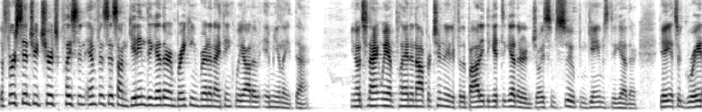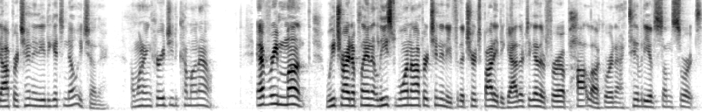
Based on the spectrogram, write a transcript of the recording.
The first century church placed an emphasis on getting together and breaking bread, and I think we ought to emulate that. You know, tonight we have planned an opportunity for the body to get together, enjoy some soup and games together. Okay, it's a great opportunity to get to know each other. I want to encourage you to come on out. Every month, we try to plan at least one opportunity for the church body to gather together for a potluck or an activity of some sorts.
